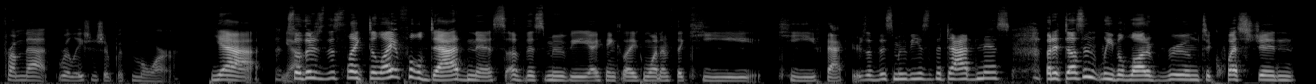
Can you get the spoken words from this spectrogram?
from that relationship with more. Yeah. Yeah. So there's this like delightful dadness of this movie. I think like one of the key key factors of this movie is the dadness, but it doesn't leave a lot of room to question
